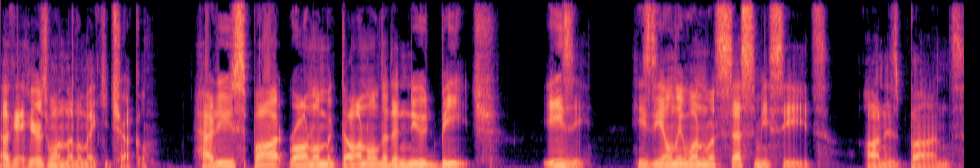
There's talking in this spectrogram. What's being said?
Okay, here's one that'll make you chuckle. How do you spot Ronald McDonald at a nude beach? Easy. He's the only one with sesame seeds on his buns.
